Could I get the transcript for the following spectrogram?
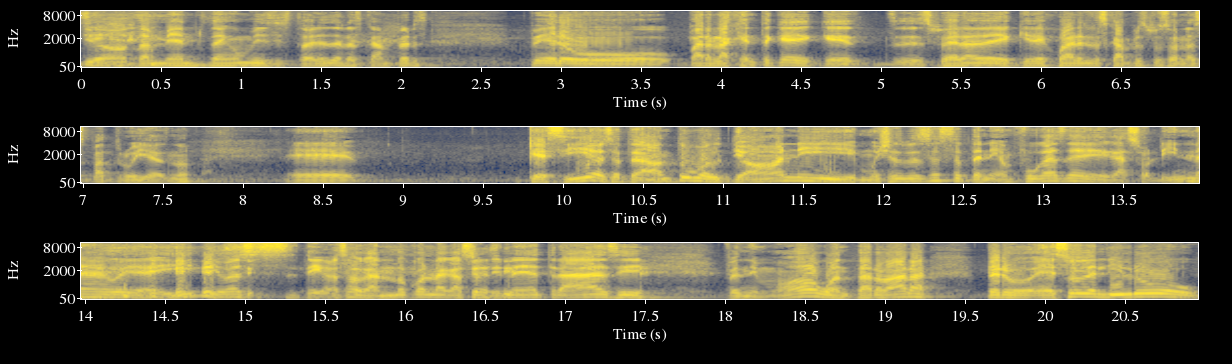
Yo también tengo mis historias de las campers. Pero para la gente que, que espera de aquí de Juárez, las campers pues son las patrullas, ¿no? Eh, que sí, o sea, te daban tu volteón y muchas veces hasta tenían fugas de gasolina, güey. Ahí te ibas, te ibas ahogando con la gasolina ahí atrás y pues ni modo, aguantar vara. Pero eso del libro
